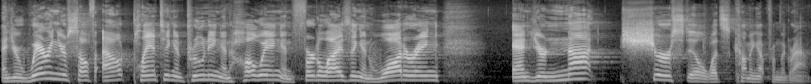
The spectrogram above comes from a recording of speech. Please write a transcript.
and you're wearing yourself out, planting and pruning and hoeing and fertilizing and watering, and you're not sure still what's coming up from the ground.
